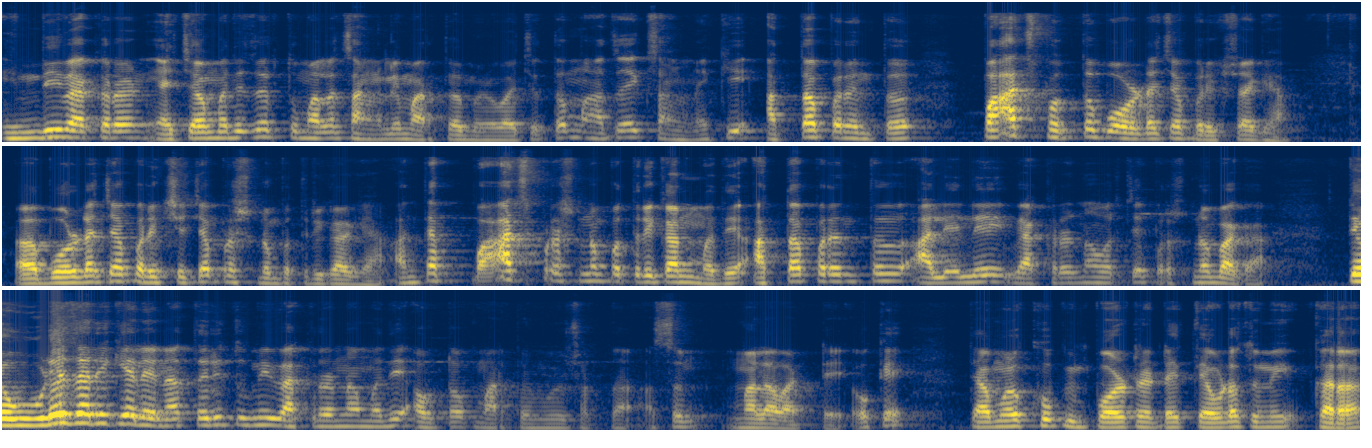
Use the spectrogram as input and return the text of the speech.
हिंदी व्याकरण याच्यामध्ये जर तुम्हाला चांगले मार्क मिळवायचे तर माझं एक सांगणं की आत्तापर्यंत पाच फक्त बोर्डाच्या परीक्षा घ्या. बोर्डाच्या परीक्षेच्या प्रश्नपत्रिका घ्या. आणि त्या पाच प्रश्नपत्रिकांमध्ये आतापर्यंत आलेले व्याकरणावरचे प्रश्न बघा. तेवढे जरी केले ना तरी तुम्ही व्याकरणामध्ये आउट ऑफ मार्क मिळू शकता असं मला वाटतंय ओके त्यामुळे खूप इम्पॉर्टंट आहे तेवढा तुम्ही करा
